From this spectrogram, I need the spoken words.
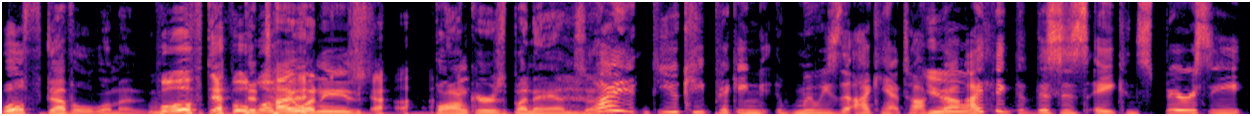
Wolf Devil Woman. Wolf Devil the Woman. Taiwanese Yeah. bonkers bonanza. Why do you keep picking movies that I can't talk You- about? I think that this is a conspiracy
